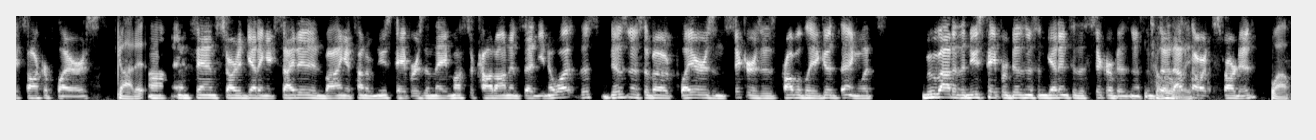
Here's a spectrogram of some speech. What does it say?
A soccer players. Got it. Uh, and fans started getting excited and buying a ton of newspapers, and they must have caught on and said, "You know what? This business about players and stickers is probably a good thing. Let's." Move out of the newspaper business and get into the sticker business, and so that's how it started. Wow.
